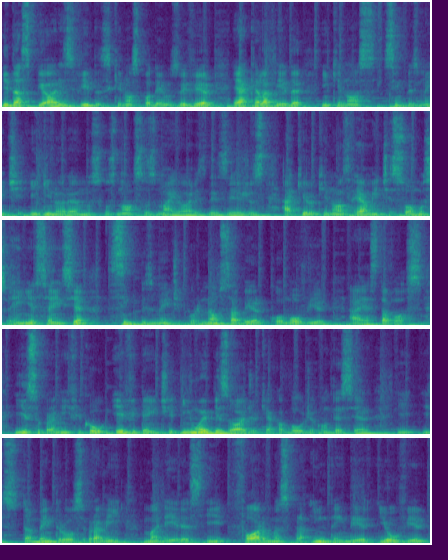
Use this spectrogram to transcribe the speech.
e das piores vidas que nós podemos viver é aquela vida em que nós simplesmente ignoramos os nossos maiores desejos, aquilo que nós realmente somos em essência, simplesmente por não saber como ouvir a esta voz. E isso para mim ficou evidente em um episódio que acabou de acontecer e isso também trouxe para mim maneiras e formas para entender e ouvir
